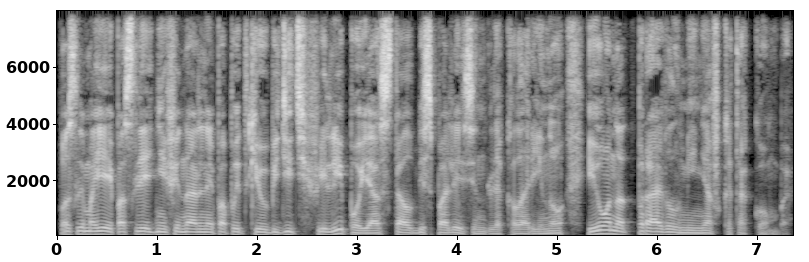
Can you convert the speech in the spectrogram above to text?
После моей последней финальной попытки убедить Филиппо я стал бесполезен для Каларину, и он отправил меня в катакомбы.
